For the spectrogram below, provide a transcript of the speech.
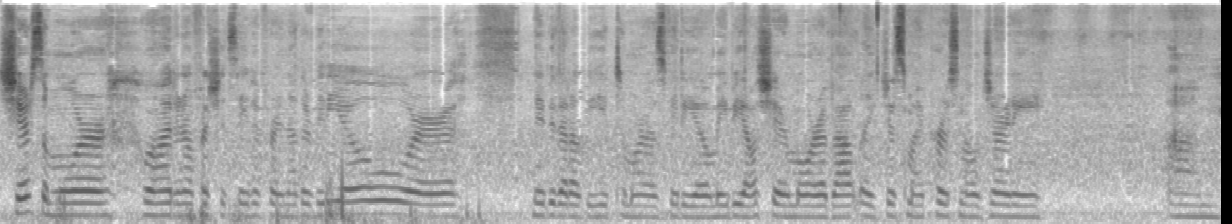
share some more. Well, I don't know if I should save it for another video or maybe that'll be tomorrow's video. Maybe I'll share more about like just my personal journey um,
